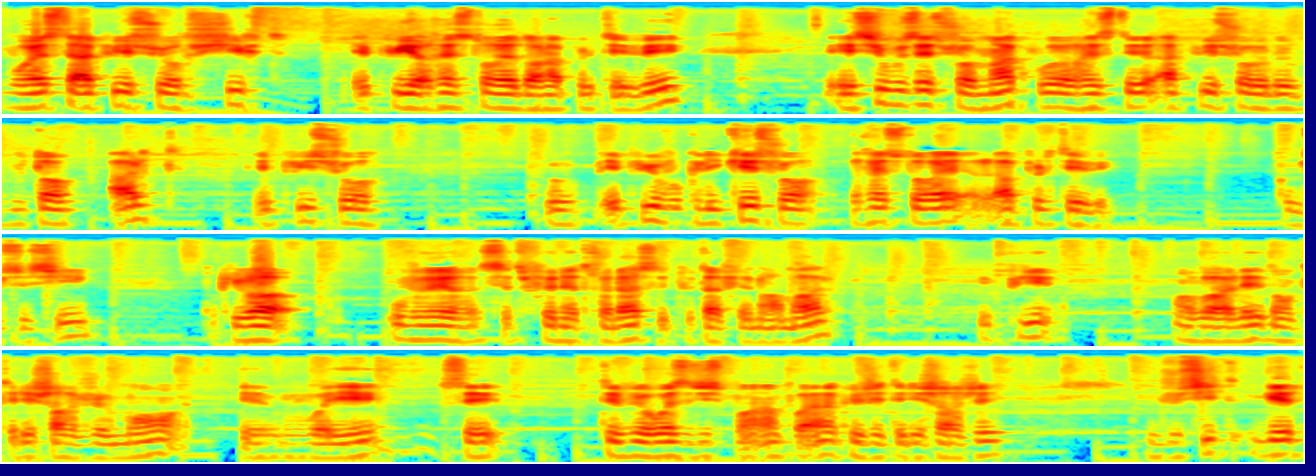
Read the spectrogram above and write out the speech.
vous restez appuyé sur Shift et puis restaurer dans l'Apple TV. Et si vous êtes sur Mac, vous restez appuyé sur le bouton Alt et puis sur et puis vous cliquez sur restaurer l'Apple TV comme ceci. Donc il va ouvrir cette fenêtre là, c'est tout à fait normal. Et puis on va aller dans téléchargement et vous voyez c'est tvOS 10.1.1 que j'ai téléchargé du site Get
